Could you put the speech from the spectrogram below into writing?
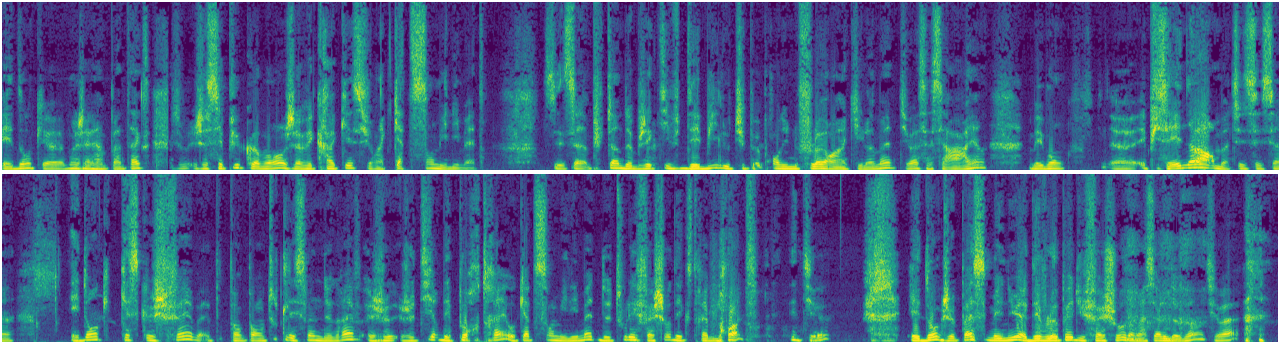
et donc, euh, moi j'avais un Pentax. Je, je sais plus comment, j'avais craqué sur un 400 mm. C'est un putain d'objectif débile où tu peux prendre une fleur à un kilomètre, tu vois, ça sert à rien. Mais bon, euh, et puis c'est énorme. Tu sais, c'est- un- Et donc, qu'est-ce que je fais? Bah, Pen- Pendant toutes les semaines de grève, je, je tire des portraits au 400 mm de tous les fachos d'extrême droite. Et vois et donc, je passe mes nuits à développer du facho dans ma salle de bain, tu vois,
